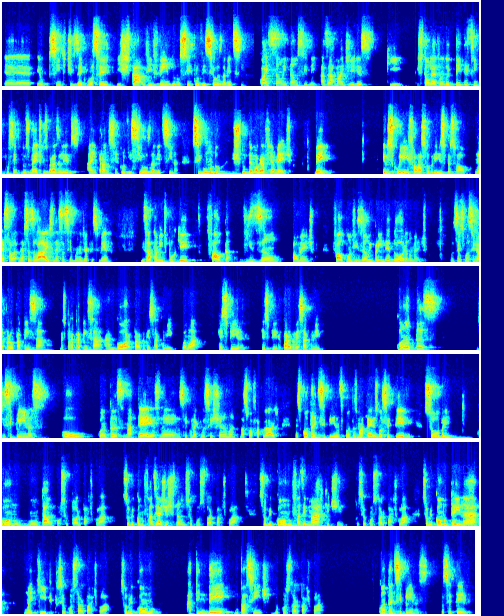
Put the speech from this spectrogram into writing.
é, eu sinto te dizer que você está vivendo no círculo vicioso da medicina. Quais são, então, Sidney, as armadilhas que estão levando 85% dos médicos brasileiros a entrar no círculo vicioso da medicina, segundo estudo de demografia médica? Bem, eu escolhi falar sobre isso, pessoal, nessa, nessas lives, nessa semana de aquecimento, exatamente porque falta visão ao médico, falta uma visão empreendedora no médico. Não sei se você já parou para pensar, mas para para pensar agora, para para pensar comigo. Vamos lá. Respira, respira, para para pensar comigo. Quantas disciplinas ou quantas matérias, né? Não sei como é que você chama na sua faculdade, mas quantas disciplinas, quantas matérias você teve sobre como montar um consultório particular, sobre como fazer a gestão do seu consultório particular, sobre como fazer marketing para o seu consultório particular, sobre como treinar uma equipe para o seu consultório particular, sobre como atender um paciente no consultório particular. Quantas disciplinas você teve?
